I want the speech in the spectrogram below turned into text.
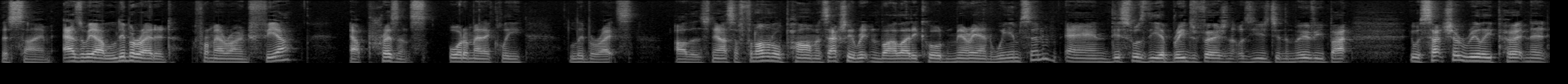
the same. As we are liberated from our own fear, our presence automatically liberates others. Now, it's a phenomenal poem. It's actually written by a lady called Marianne Williamson, and this was the abridged version that was used in the movie, but it was such a really pertinent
